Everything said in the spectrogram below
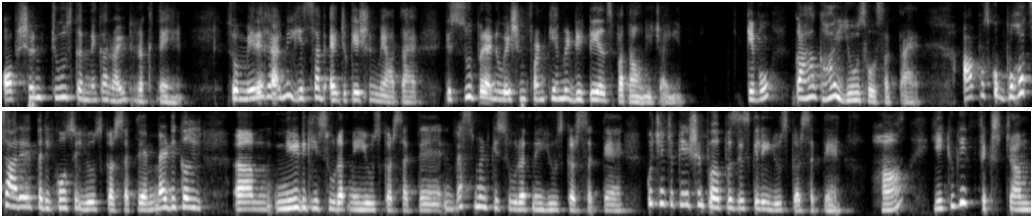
آپشن چوز کرنے کا رائٹ رکھتے ہیں۔ سو so, میرے خیال میں یہ سب ایجوکیشن میں آتا ہے کہ سپر اینویشن فنڈ کی ہمیں ڈیٹیلز پتہ ہونی چاہیے۔ کہ وہ کہاں کہاں یوز ہو سکتا ہے۔ آپ اس کو بہت سارے طریقوں سے یوز کر سکتے ہیں۔ میڈیکل نیڈ um, کی صورت میں یوز کر سکتے ہیں۔ انویسٹمنٹ کی صورت میں یوز کر سکتے ہیں۔ کچھ ایجوکیشن پرپزز کے لیے یوز کر سکتے ہیں۔ ہاں یہ کیونکہ فکس ٹرم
